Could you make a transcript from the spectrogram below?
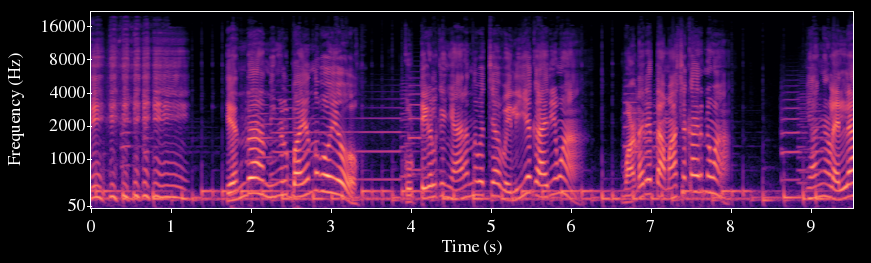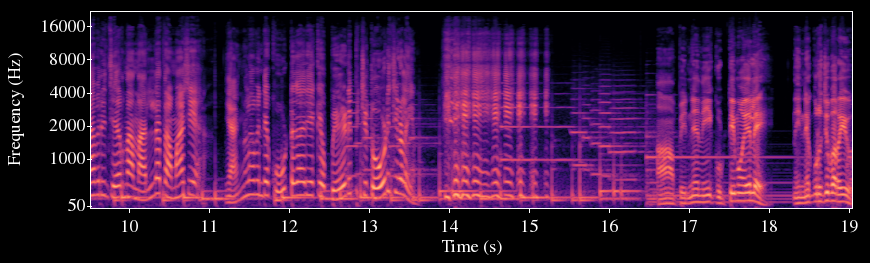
എന്താ നിങ്ങൾ ഭയന്നു പോയോ? കുട്ടികൾക്ക് ഞാനെന്ന് വെച്ചാ വലിയ കാര്യമാ. വളരെ തമാശക്കാരനുമാ. ഞങ്ങൾ എല്ലാവരും ചേർന്ന നല്ല തമാശയാ. ഞങ്ങൾ അവന്റെ കൂട്ടുകാരിയൊക്കെ പേടിപ്പിച്ചിട്ട് ഓടിച്ചു കളയും. ആ പിന്നെ നീ കുട്ടിമോയലേ നിന്നെ കുറിച്ച് പറയൂ.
